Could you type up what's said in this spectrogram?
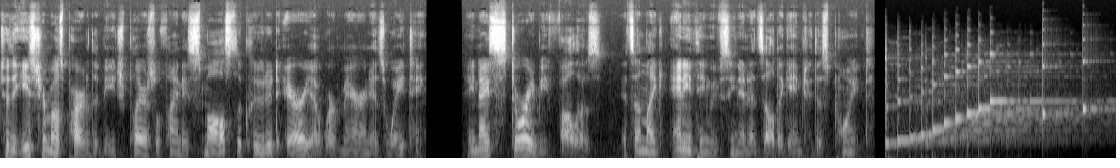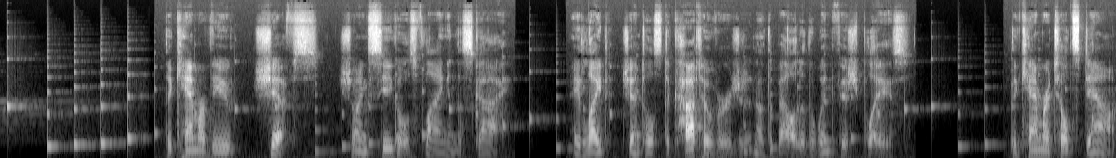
To the easternmost part of the beach, players will find a small, secluded area where Marin is waiting. A nice story beat follows. It's unlike anything we've seen in a Zelda game to this point. The camera view shifts, showing seagulls flying in the sky. A light, gentle staccato version of the Ballad of the Windfish plays. The camera tilts down.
